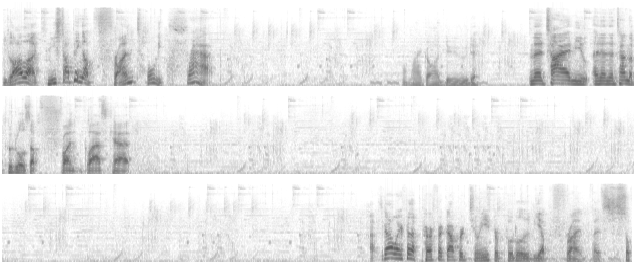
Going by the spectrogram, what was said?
Lala, can you stop being up front? Holy crap. Oh my god, dude. And then the time you and then the time the poodle's up front, glass cat. Just gotta wait for the perfect opportunity for Poodle to be up front, but it's so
